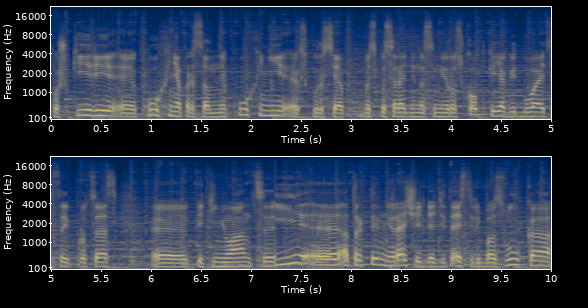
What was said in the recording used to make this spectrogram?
по шкірі, е, кухня, представлення кухні, екскурсія безпосередньо на самі розкопки, як відбувається цей процес, е, які нюанси. І е, атрактивні речі для дітей стрільба з лука,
